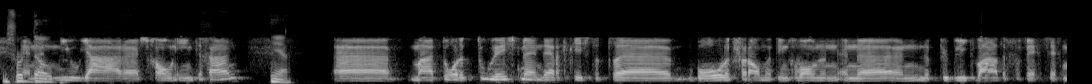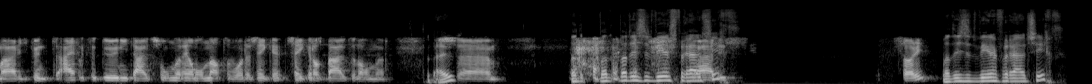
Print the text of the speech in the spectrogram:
een, en een nieuw jaar schoon in te gaan. Ja. Uh, maar door het toerisme en dergelijke is dat uh, behoorlijk veranderd in gewoon een, een, een, publiek watergevecht, zeg maar. Je kunt eigenlijk de deur niet uit zonder helemaal nat te worden, zeker, zeker als buitenlander. Leuk. Dus, uh, wat, wat, wat, is het weersvooruitzicht? Ja, dus... Sorry? Wat is het weervooruitzicht?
